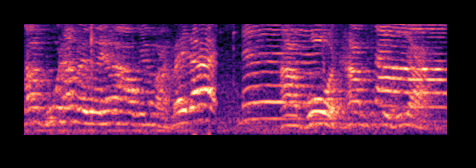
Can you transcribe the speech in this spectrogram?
ห้ามพูดห้ามอะไรเลยใช่ไหมเอาเงี้ยมาำไม่ได้หนึ่งห้ามพูดห้ามทุกสิ่งทุกอย่างอง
